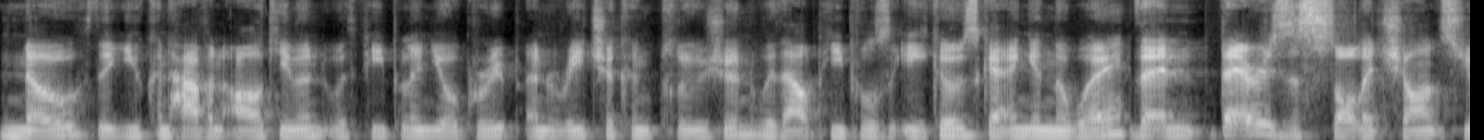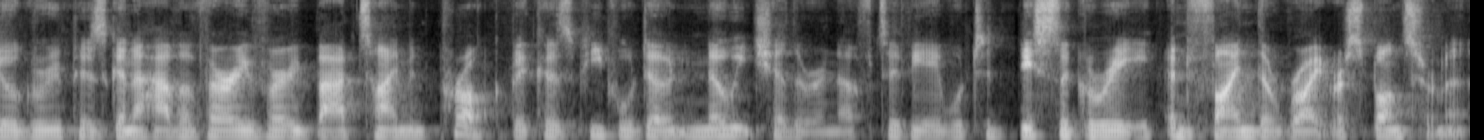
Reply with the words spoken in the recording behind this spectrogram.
know that you can have an argument with people in your group and reach a conclusion without people's egos getting in the way, then there is a solid chance your group is going to have a very, very bad time in prog because people don't know each other enough to be able to disagree and find the right response from it.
